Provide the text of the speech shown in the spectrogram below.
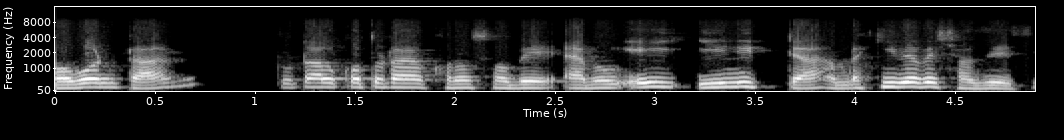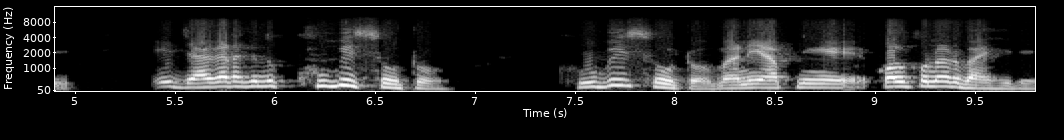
ভবনটার টোটাল কত টাকা খরচ হবে এবং এই ইউনিটটা আমরা কীভাবে সাজিয়েছি, এই জায়গাটা কিন্তু খুবই ছোট খুবই ছোট মানে আপনি কল্পনার বাইরে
